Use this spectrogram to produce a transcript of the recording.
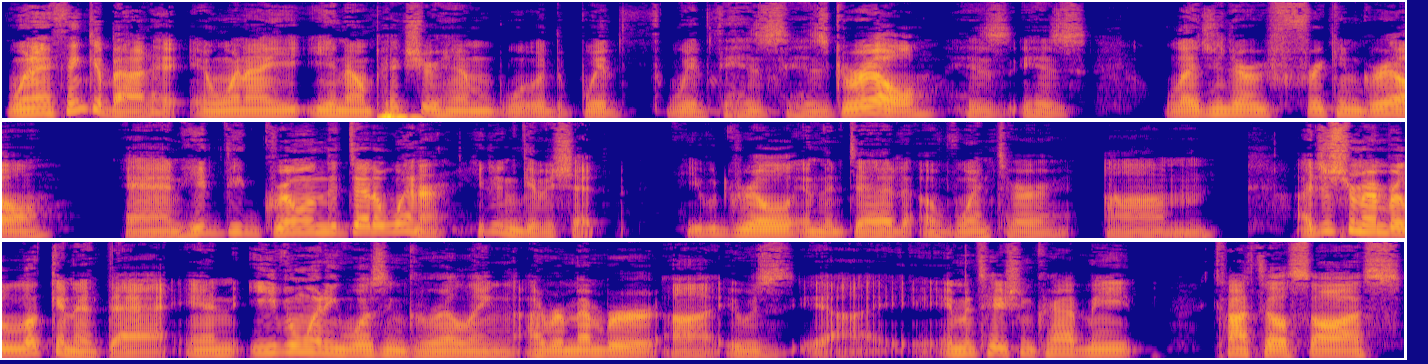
when I think about it and when I, you know, picture him with, with, with his, his grill, his, his legendary freaking grill, and he'd be grilling the dead of winter. He didn't give a shit he would grill in the dead of winter. Um, I just remember looking at that, and even when he wasn't grilling, I remember uh, it was uh, imitation crab meat, cocktail sauce,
